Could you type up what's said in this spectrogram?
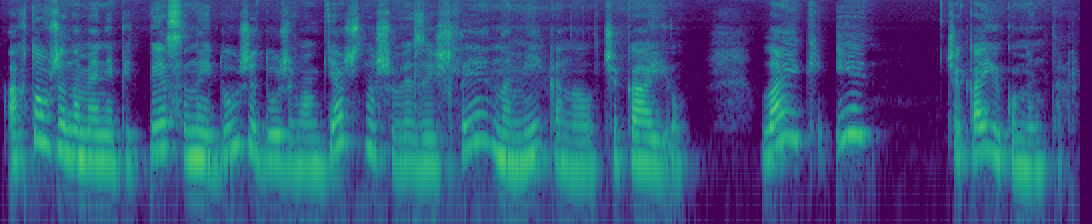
А хто вже на мене підписаний, дуже-дуже вам вдячна, що ви зайшли на мій канал. Чекаю лайк і Чекаю коментар.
